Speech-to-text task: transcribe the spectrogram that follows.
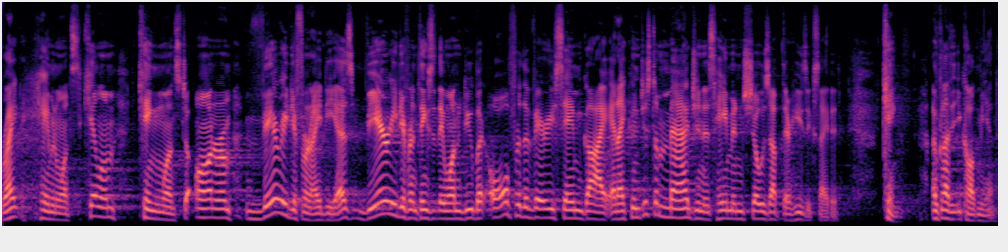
right? Haman wants to kill him, king wants to honor him. Very different ideas, very different things that they want to do, but all for the very same guy. And I can just imagine as Haman shows up there, he's excited. King, I'm glad that you called me in.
